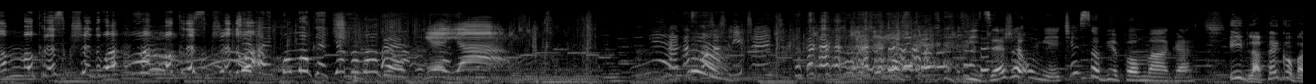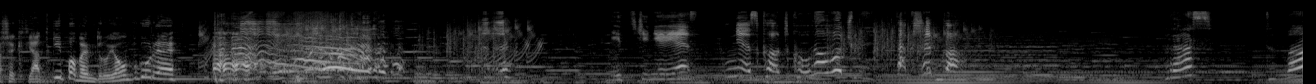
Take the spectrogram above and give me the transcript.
Mam mokre skrzydła, mam mokre skrzydła. Czekaj, pomogę ci. Ja pomogę. Nie ja. Nie, na nas możesz liczyć. Widzę, że umiecie sobie pomagać. I dlatego wasze kwiatki powędrują w górę. Nic ci nie jest? Nie, skoczku. No chodźmy. Tak szybko. Raz, dwa,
